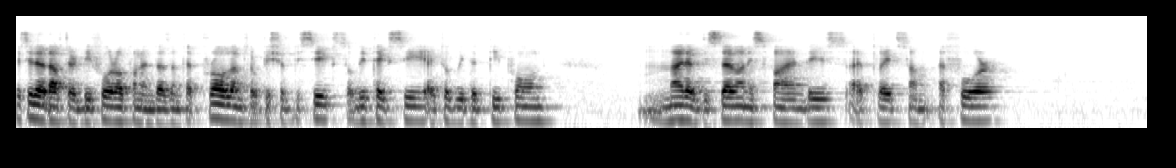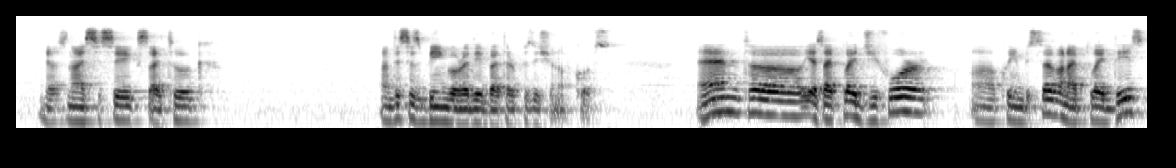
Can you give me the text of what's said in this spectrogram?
You see that after d4 opponent doesn't have problems or bishop d6, so d takes c, I took with the d pawn. Knight of d7 is fine, this, I played some f4, Yes, knight c6 I took. And this is being already a better position, of course. And uh, yes, I played g4, uh, queen b7, I played this.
